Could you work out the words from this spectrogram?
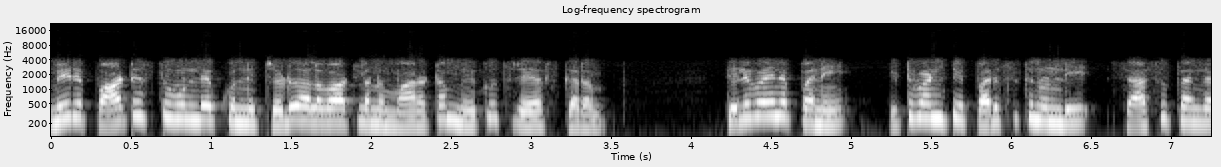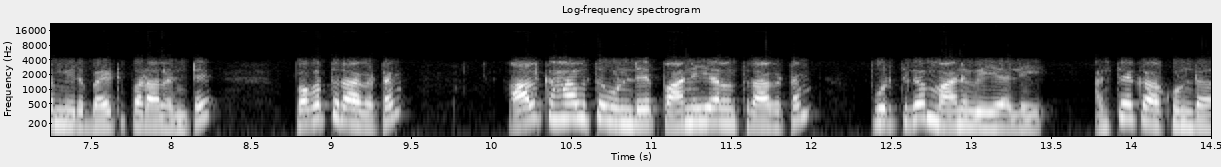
మీరు పాటిస్తూ ఉండే కొన్ని చెడు అలవాట్లను మానటం మీకు శ్రేయస్కరం. తెలివైన పని ఇటువంటి పరిస్థితి నుండి శాశ్వతంగా మీరు బయటపడాలంటే పొగ త్రాగటం ఆల్కహాల్తో ఉండే పానీయాలను త్రాగటం పూర్తిగా మానివేయాలి. అంతేకాకుండా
